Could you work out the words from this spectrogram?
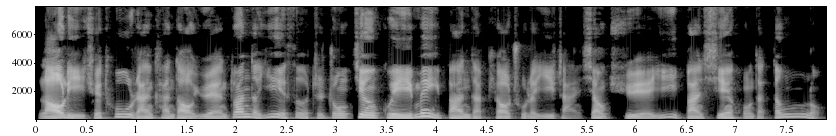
老李却突然看到远端的夜色之中，竟鬼魅般的飘出了一盏像血一般鲜红的灯笼。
